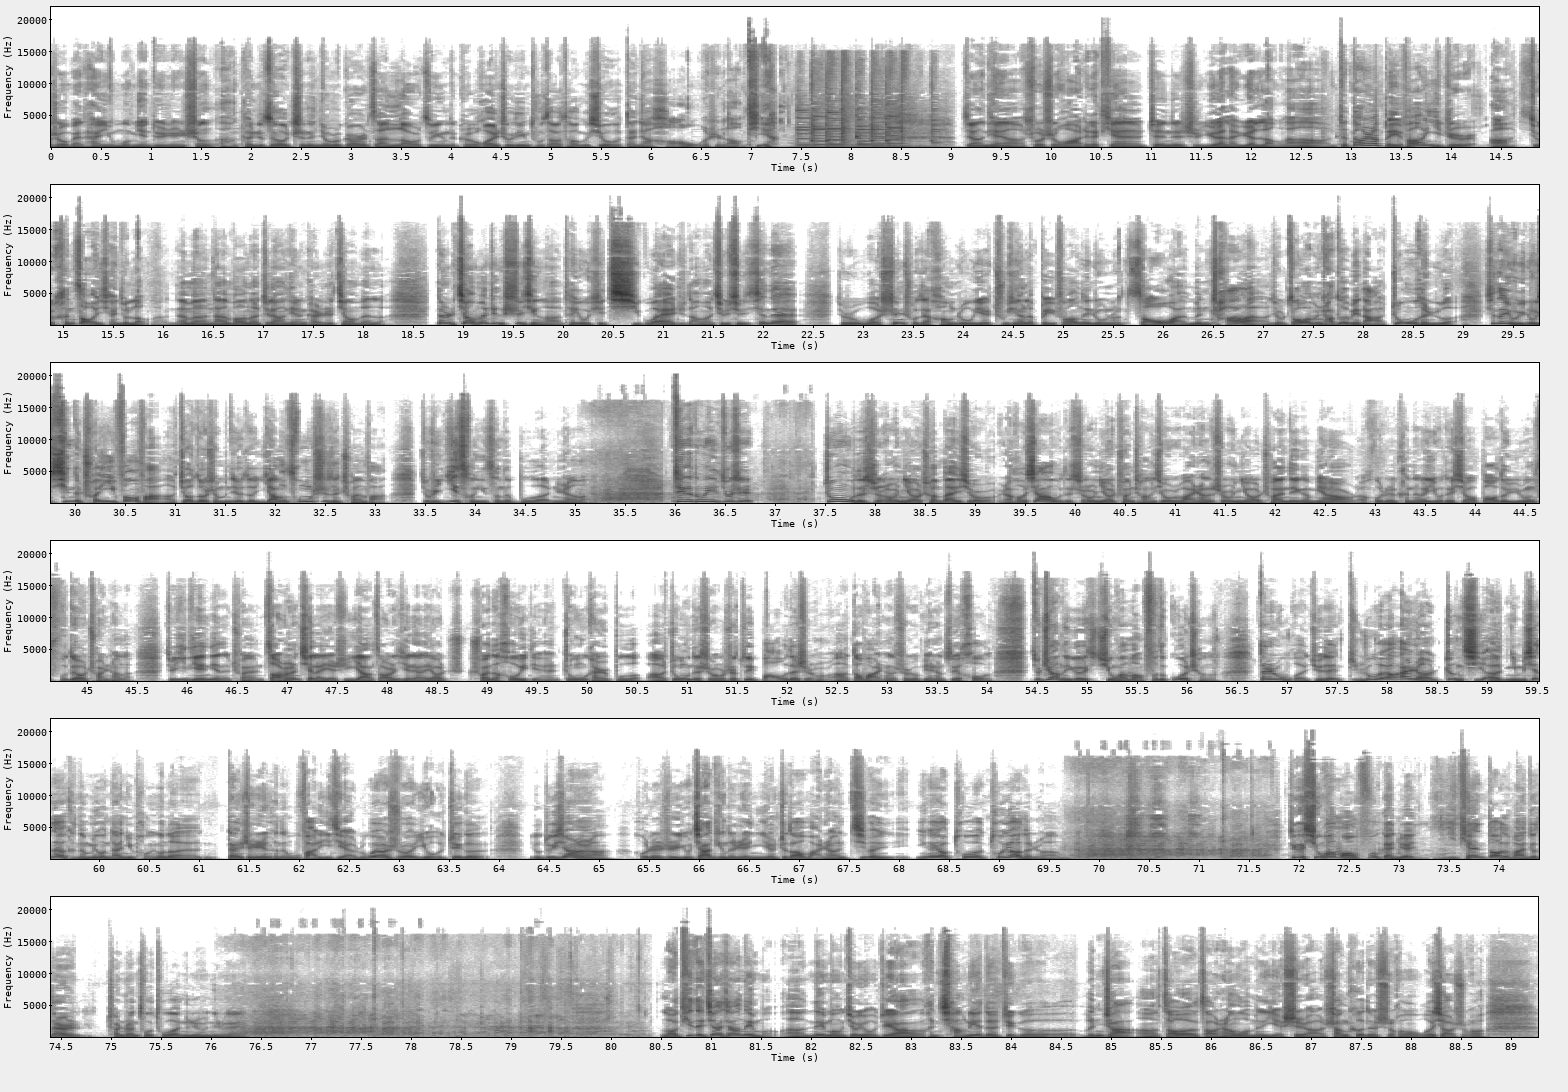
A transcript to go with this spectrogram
享受摆摊，幽默面对人生啊！啃着最好吃的牛肉干，咱唠最硬的嗑。欢迎收听吐槽 talk 秀，大家好，我是老铁。这两天啊，说实话，这个天真的是越来越冷了啊！这当然，北方一直啊就很早以前就冷了，那么南方呢，这两天开始降温了。但是降温这个事情啊，它有些奇怪，知道吗？就是现在，就是我身处在杭州，也出现了北方那种早晚温差了，就是早晚温差特别大，中午很热。现在有一种新的穿衣方法啊，叫做什么？叫做洋葱式的穿法，就是一层一层的剥，你知道吗？这个东西就是。中午的时候你要穿半袖，然后下午的时候你要穿长袖，晚上的时候你要穿那个棉袄了，或者可能有的小薄的羽绒服都要穿上了，就一点点的穿。早上起来也是一样，早上起来要穿的厚一点，中午开始播啊，中午的时候是最薄的时候啊，到晚上的时候又变成最厚的，就这样的一个循环往复的过程。但是我觉得，如果要按照正气啊，你们现在可能没有男女朋友的单身人可能无法理解，如果要是说有这个有对象啊。或者是有家庭的人，你就知道晚上基本应该要脱脱掉的是吧？这个循环往复，感觉一天到晚就在那儿穿穿脱脱，你知道吗？那种感觉。老 T 的家乡内蒙啊，内蒙就有这样很强烈的这个温差啊。早早上我们也是啊，上课的时候，我小时候。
